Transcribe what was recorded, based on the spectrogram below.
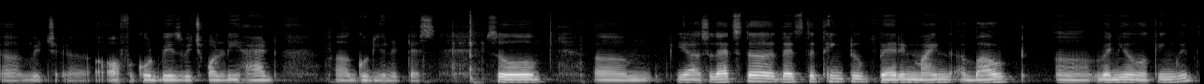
uh, which uh, of a code base which already had uh, good unit tests. So um, yeah so that's the that's the thing to bear in mind about uh, when you're working with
